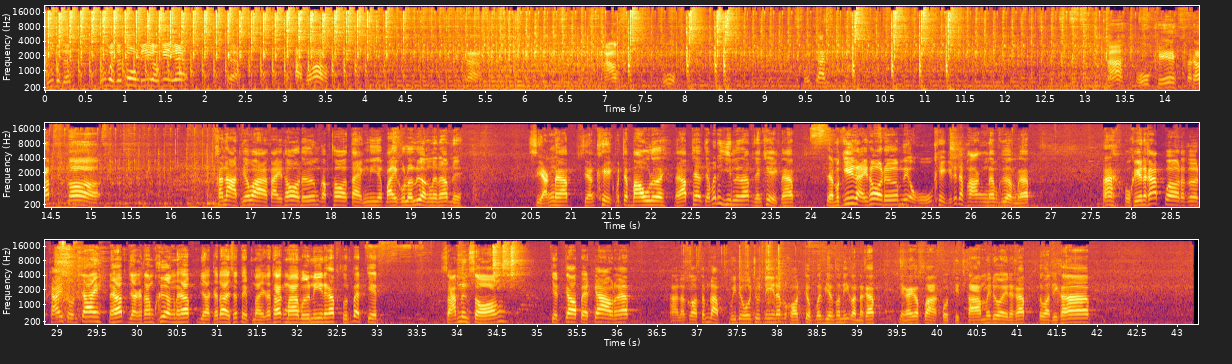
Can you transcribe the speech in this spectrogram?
ดูเหมือนจะดูเห มือนจะตู้ดีของพี่นี่ยเนี่ยถามว่าอะเอาโอ้เหมือนกันอะโอเคนะครับก็ขนาดที่ว่าใส่ท่อเดิมกับท่อแต่งนี่จะไปคนละเรื่องเลยนะครับนี่เสียงนะครับเสียงเขกมันจะเบาเลยนะครับแทบจะไม่ได้ยินเลยนะครับเสียงเขกนะครับแต่เมื่อกี้ใส่ท่อเดิมนี่โอ้โหเขกก็จะพังนะเครื่องนะครับ อะโอเคนะครับก็ถ้าเกิดใครสนใจนะครับ อยากจะทำเครื่องนะครับ อยากจะได้สเต็ปไหนก็ทักมาเบอร์นี้นะครับ 087 312 7989 นะครับอ่าแล้วก็สำหรับวิดีโอชุดนี้นะครับขอจบไว้เพียงเท่านี้ก่อนนะครับยังไงก็ฝากกดติดตามให้ด้วยนะครับ สวัสดีครับ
